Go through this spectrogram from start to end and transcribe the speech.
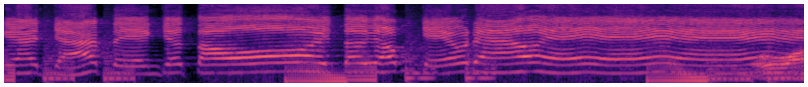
kia trả tiền cho tôi. Tôi không chịu đâu Ủa,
